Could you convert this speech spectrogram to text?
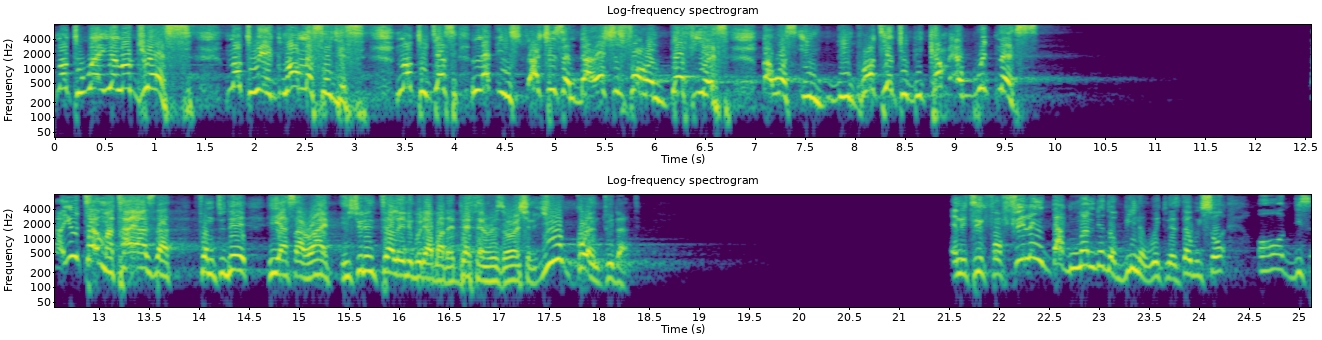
not to wear yellow dress, not to ignore messages, not to just let instructions and directions fall on deaf ears, but was in, being brought here to become a witness. Now you tell Matthias that from today he has arrived. He shouldn't tell anybody about the death and resurrection. You go and do that. And it's in fulfilling that mandate of being a witness that we saw all these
